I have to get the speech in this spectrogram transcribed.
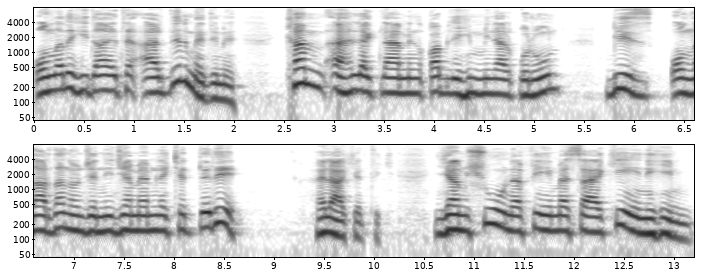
Onları hidayete erdirmedi mi? Kem ehlekna min qablihim minel kurun Biz onlardan önce nice memleketleri helak ettik. Yemşûne fî mesâkînihim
